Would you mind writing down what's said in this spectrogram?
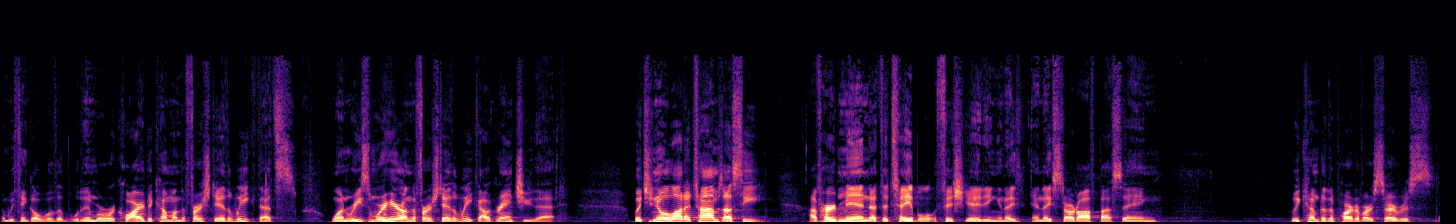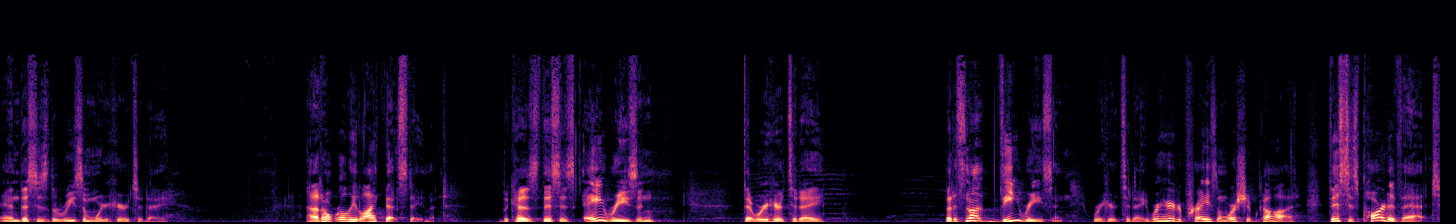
And we think, oh, well, well, then we're required to come on the first day of the week. That's one reason we're here on the first day of the week. I'll grant you that. But you know, a lot of times I see, I've heard men at the table officiating, and they, and they start off by saying, We come to the part of our service, and this is the reason we're here today. And I don't really like that statement because this is a reason that we're here today, but it's not the reason we're here today. We're here to praise and worship God. This is part of that.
